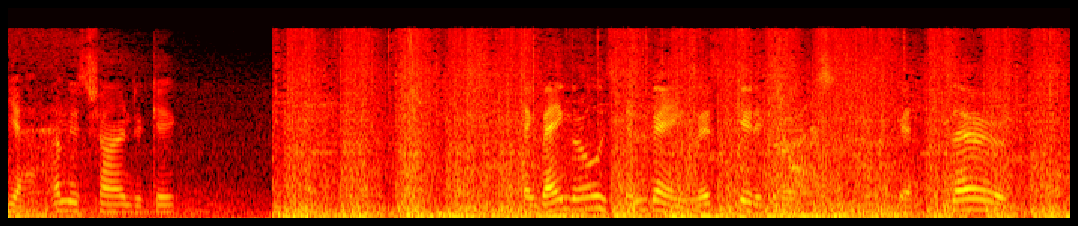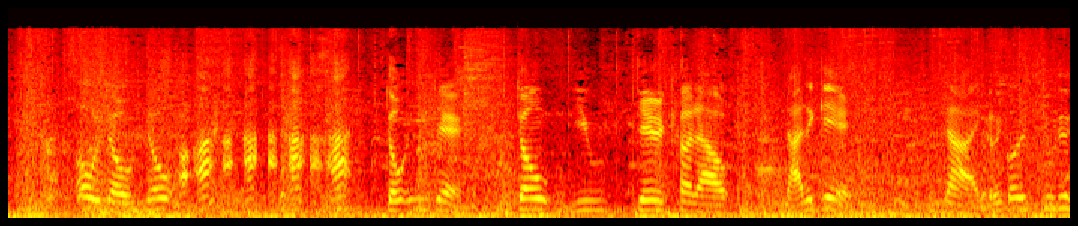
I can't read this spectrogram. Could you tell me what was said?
Yeah, I'm just trying to kick. Bang bang girls, bang bang, let's get it girls. Yes sir. Oh no, no, ah ah ah ah ah ah ah. Don't you dare. Don't you dare cut out. Not again. Nah, I'm gonna go do this.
